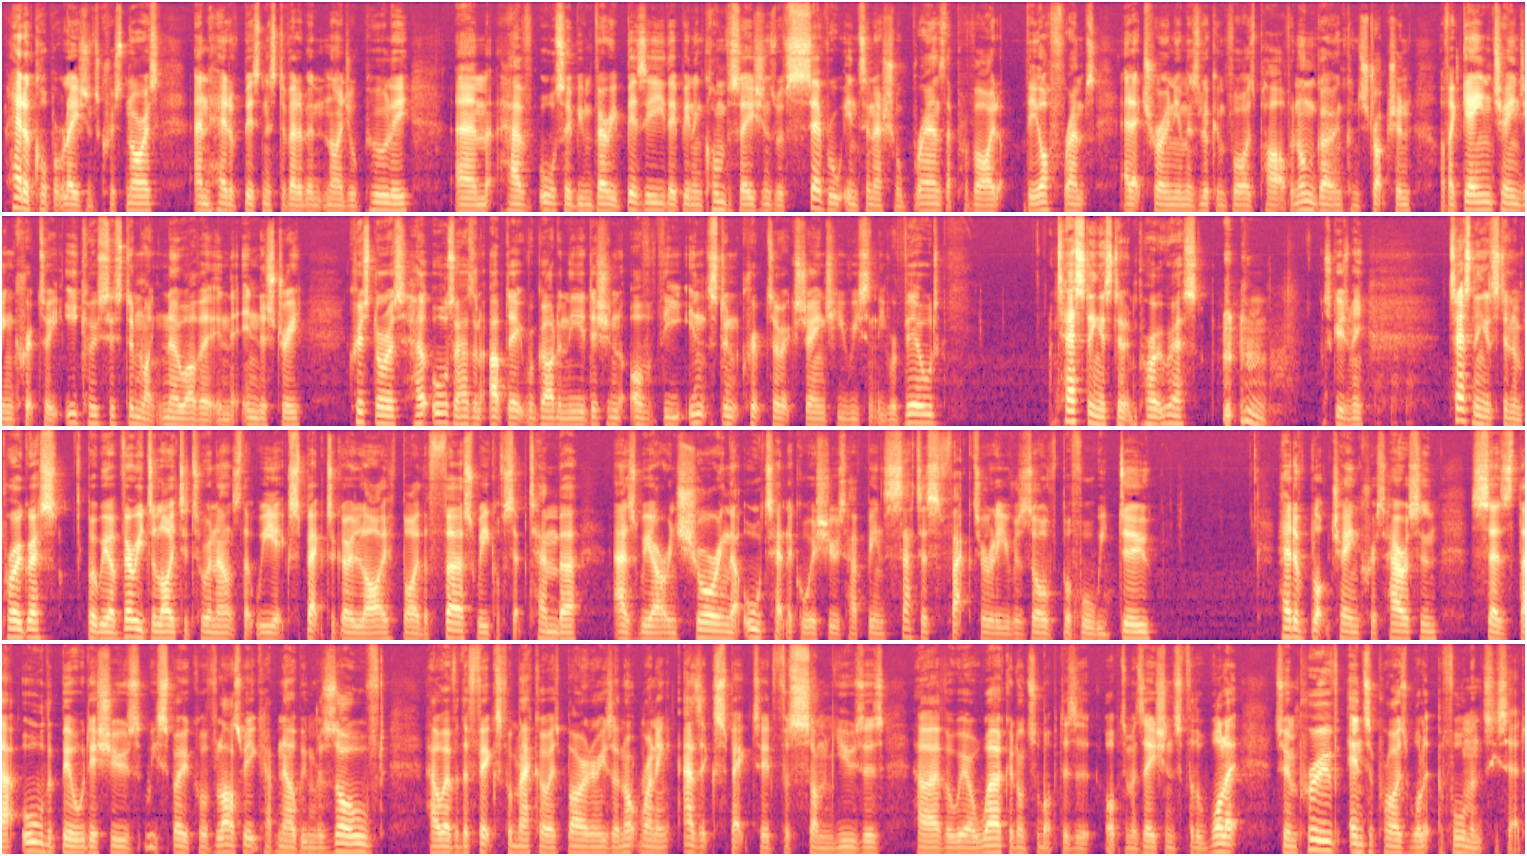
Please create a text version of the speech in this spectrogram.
Head of Corporate Relations Chris Norris and Head of Business Development Nigel Pooley um, have also been very busy. They've been in conversations with several international brands that provide the off ramps Electroneum is looking for as part of an ongoing construction of a game changing crypto ecosystem like no other in the industry. Chris Norris also has an update regarding the addition of the instant crypto exchange he recently revealed. Testing is still in progress. Excuse me. Testing is still in progress, but we are very delighted to announce that we expect to go live by the first week of September as we are ensuring that all technical issues have been satisfactorily resolved before we do. Head of blockchain Chris Harrison says that all the build issues we spoke of last week have now been resolved. However, the fix for macOS binaries are not running as expected for some users. However, we are working on some optimizations for the wallet to improve enterprise wallet performance, he said.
